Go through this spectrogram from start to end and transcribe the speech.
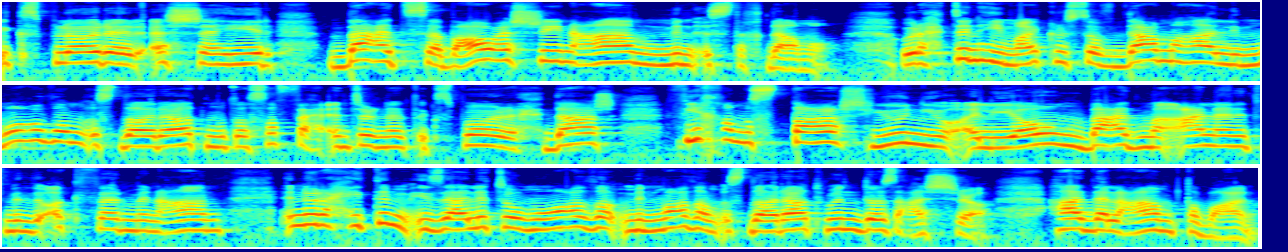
Explorer الشهير بعد 27 عام من استخدامه. ورح تنهي مايكروسوفت دعمها لمعظم إصدارات متصفح Internet Explorer 11 في 15 يونيو اليوم بعد ما أعلنت منذ أكثر من عام أنه رح يتم إزالته معظم من معظم إصدارات ويندوز 10 هذا العام طبعا.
